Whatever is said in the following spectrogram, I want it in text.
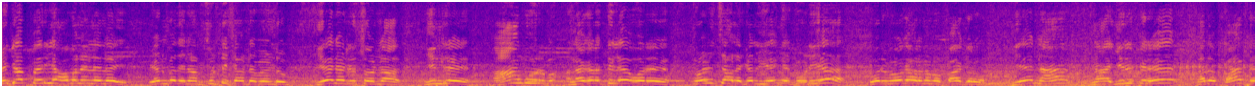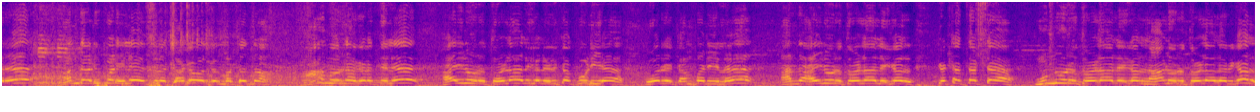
மிகப்பெரிய அவல நிலை என்பதை நாம் சுட்டிக்காட்ட வேண்டும். ஏனென்று சொன்னால் இன்று ஆம்பூர் நகரத்திலே ஒரு தொழிற்சாலைகள் இயங்கக்கூடிய ஒரு விவகாரம் நம்ம பார்க்குறோம். ஏன்னா நான் இருக்கிறேன் அதை பார்க்குறேன். அந்த அடிப்படையிலே சில தகவல்கள் மட்டும்தான். ஆமூர் நகரத்தில் ஐநூறு தொழிலாளிகள் இருக்கக்கூடிய ஒரு கம்பெனியில் அந்த ஐநூறு தொழிலாளிகள் கிட்டத்தட்ட முந்நூறு தொழிலாளிகள் நானூறு தொழிலாளர்கள்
